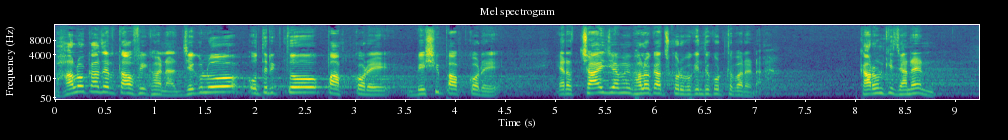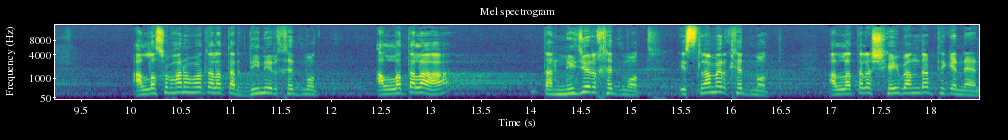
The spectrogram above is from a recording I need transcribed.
ভালো কাজের তাওফিক হয় না। যেগুলো অতিরিক্ত পাপ করে, বেশি পাপ করে, এরা চায় যে আমি ভালো কাজ করব, কিন্তু করতে পারে না। কারণ কি জানেন? আল্লাহ সুবাহানুভাতালা তার দিনের খেদমত, আল্লাহ তালা তার নিজের খেদমত, ইসলামের খেদমত, আল্লাহ তালা সেই বান্দার থেকে নেন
